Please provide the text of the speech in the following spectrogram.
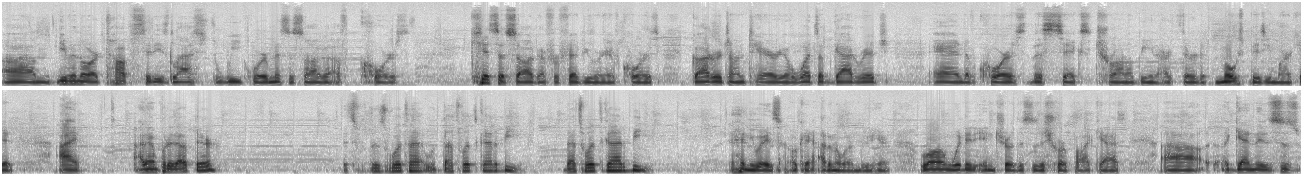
Um, even though our top cities last week were Mississauga, of course, Kississauga for February, of course, Goderich, Ontario, What's Up Goderich, and of course the sixth, Toronto being our third most busy market. I, I didn't put it out there. It's that's what that, that's what's got to be. That's what's got to be. Anyways, okay, I don't know what I'm doing here. Long-winded intro. This is a short podcast. Uh, again, this is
